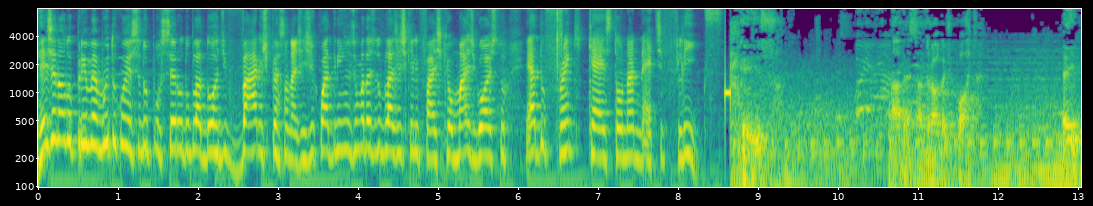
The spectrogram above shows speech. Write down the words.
Reginaldo Primo é muito conhecido por ser o dublador de vários personagens de quadrinhos e uma das dublagens que ele faz que eu mais gosto é a do Frank Castle na Netflix. Que isso? Abre essa droga de porta. Ei!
